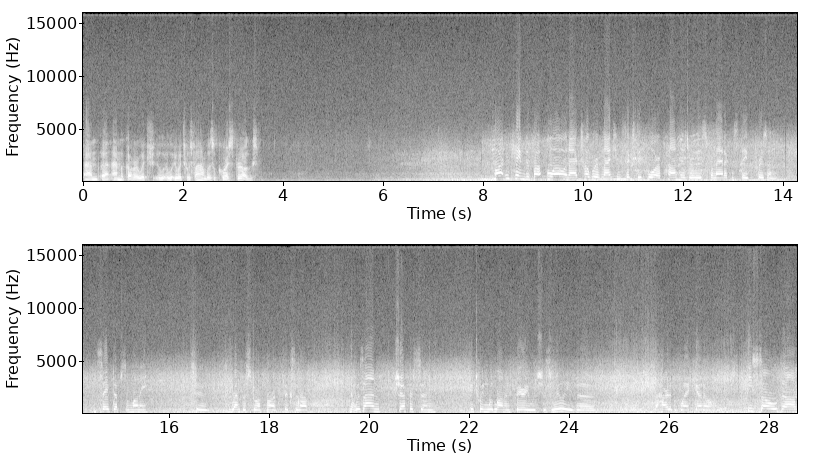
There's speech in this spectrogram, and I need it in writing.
And, uh, and the cover which, which was found was, of course, drugs. Martin came to Buffalo in October of 1964 upon his release from Attica State Prison and saved up some money to, to rent the storefront, fix it up. And it was on Jefferson between Woodlawn and Ferry, which is really the, the heart of the black ghetto. He sold um,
